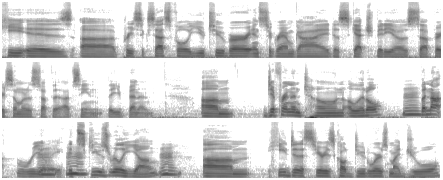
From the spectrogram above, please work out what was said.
He is a pretty successful YouTuber, Instagram guy, does sketch videos, stuff very similar to stuff that I've seen that you've been in. Um, different in tone a little, but not really. It skews really young. Um, he did a series called Dude, Where's My Juul?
